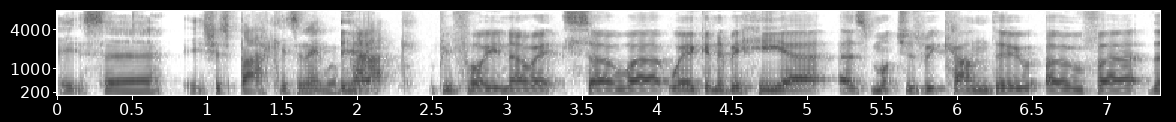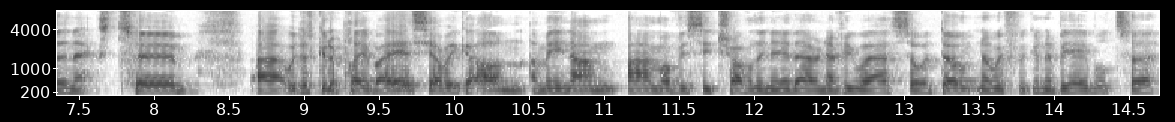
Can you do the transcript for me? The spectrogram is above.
it's uh, it's just back, isn't it? We're Yeah, back. before you know it. So uh, we're going to be here as much as we can do over the next term. Uh, we're just going to play it by ear, see how we get on. I mean, I'm I'm obviously travelling here, there, and everywhere, so I don't know if we're going to be able to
